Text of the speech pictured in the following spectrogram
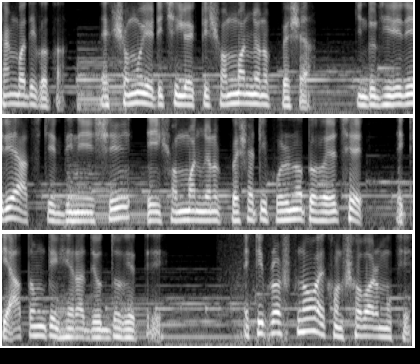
সাংবাদিকতা, একসময় এটি ছিল একটি সম্মানজনক পেশা। কিন্তু ধীরে ধীরে আজকের দিনে এসে এই সম্মানজনক পেশাটি পরিণত হয়েছে একটি আতঙ্কে ঘেরা যুদ্ধক্ষেত্রে। একটি প্রশ্ন এখন সবার মুখে।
